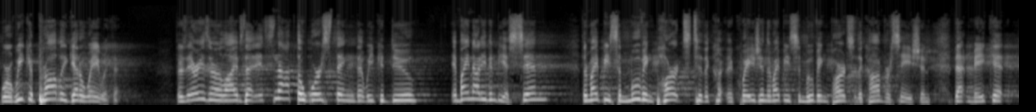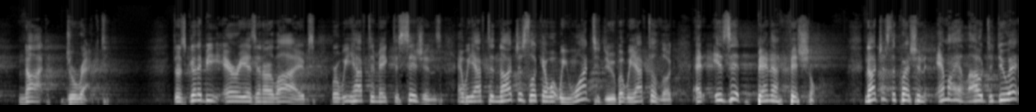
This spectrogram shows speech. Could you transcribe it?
where we could probably get away with it. There's areas in our lives that it's not the worst thing that we could do. It might not even be a sin. There might be some moving parts to the equation. There might be some moving parts to the conversation that make it not direct. There's going to be areas in our lives where we have to make decisions, and we have to not just look at what we want to do, but we have to look at is it beneficial? Not just the question, am I allowed to do it?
